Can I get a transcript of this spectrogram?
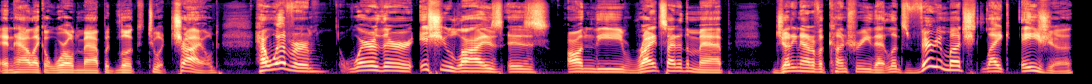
and how like a world map would look to a child. However, where their issue lies is on the right side of the map jutting out of a country that looks very much like Asia,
